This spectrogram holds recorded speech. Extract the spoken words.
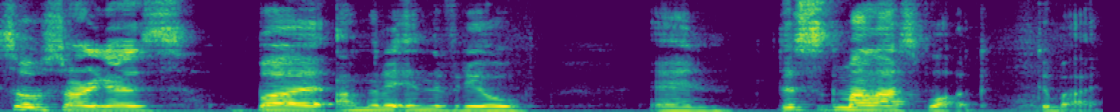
so sorry guys, but I'm to end the video, and this is my last vlog. Goodbye.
